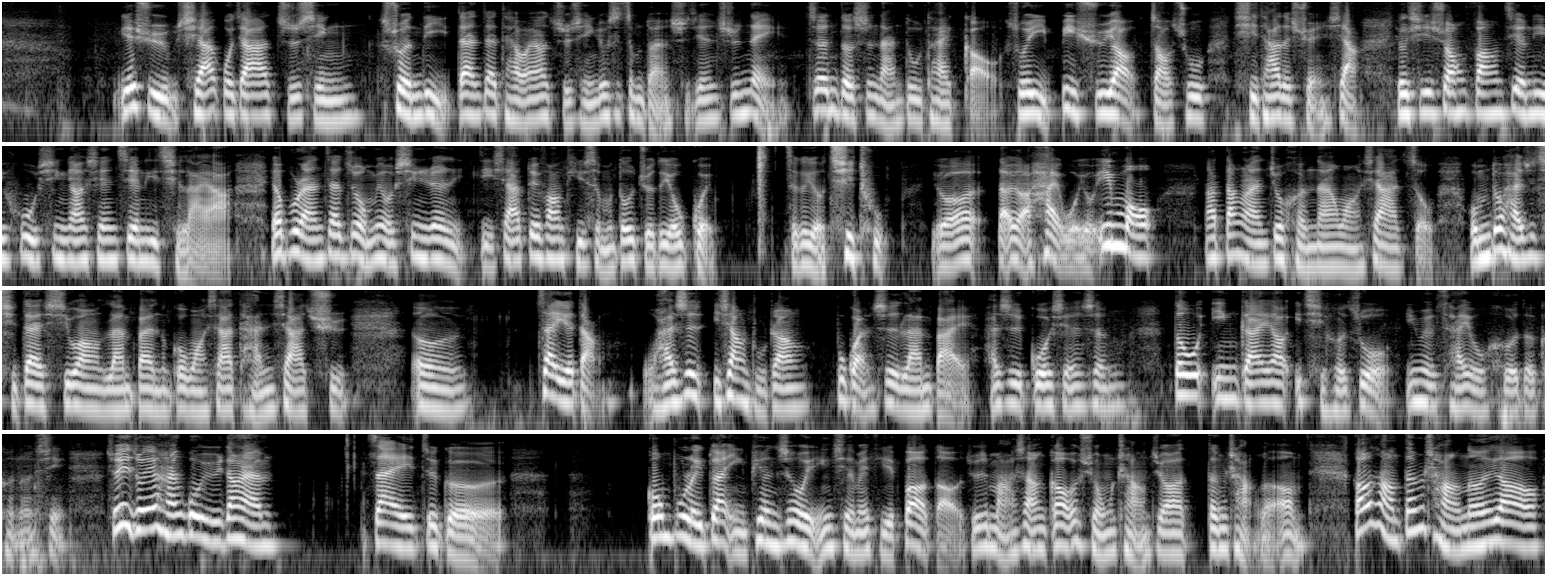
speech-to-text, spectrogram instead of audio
也许其他国家执行顺利，但在台湾要执行又是这么短的时间之内，真的是难度太高，所以必须要找出其他的选项。尤其双方建立互信，要先建立起来啊，要不然在这种没有信任底下，对方提什么都觉得有鬼，这个有企图，有要要害我，有阴谋。那当然就很难往下走，我们都还是期待希望蓝白能够往下谈下去。呃，在野党，我还是一向主张，不管是蓝白还是郭先生，都应该要一起合作，因为才有和的可能性。所以昨天韩国瑜当然在这个公布了一段影片之后，也引起了媒体的报道，就是马上高雄场就要登场了啊！高雄场登场呢要。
